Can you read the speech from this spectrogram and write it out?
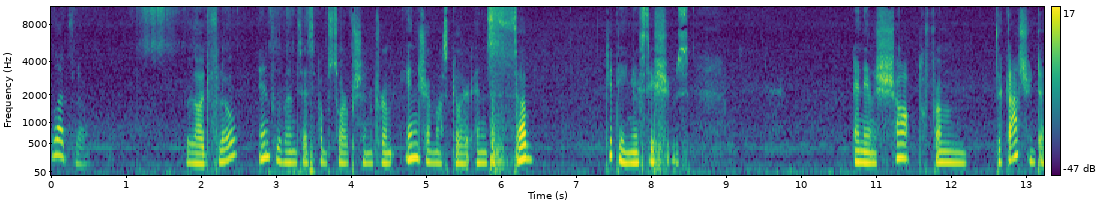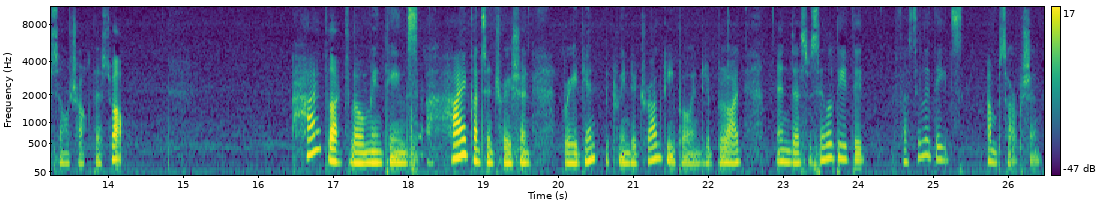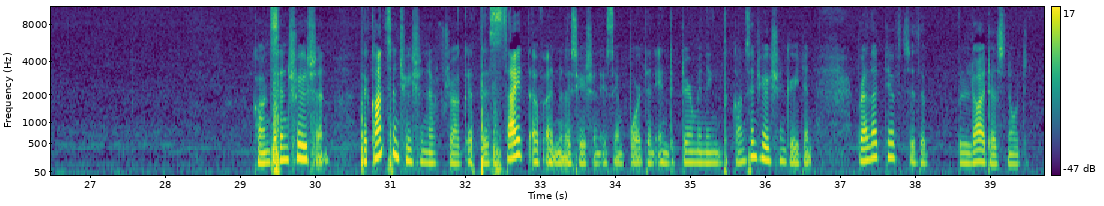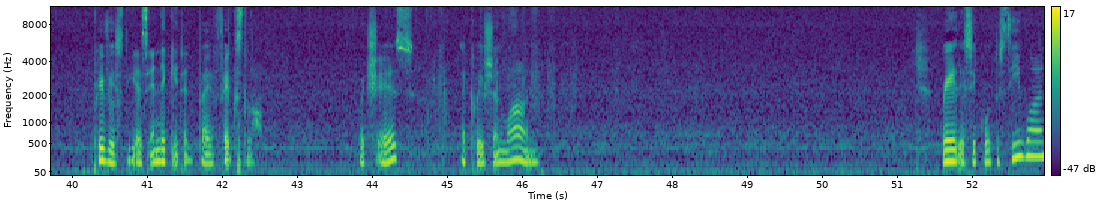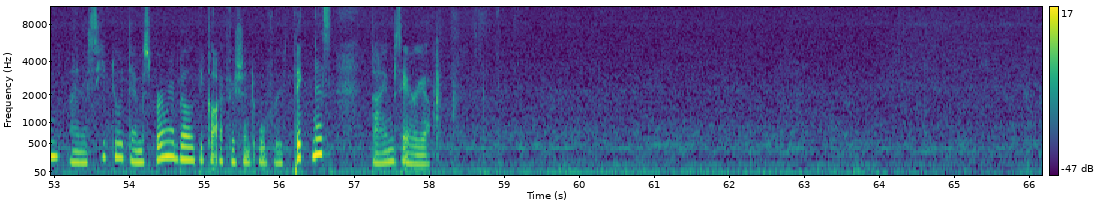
Blood flow. Blood flow influences absorption from intramuscular and subcutaneous tissues and in shock from the gastrointestinal tract as well. High blood flow maintains a high concentration gradient between the drug depot and the blood and thus facilitated, facilitates absorption. Concentration. The concentration of drug at the site of administration is important in determining the concentration gradient relative to the blood as noted previously as indicated by Fick's law, which is equation 1. Rate is equal to C1 minus C2 times permeability coefficient over thickness times area.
